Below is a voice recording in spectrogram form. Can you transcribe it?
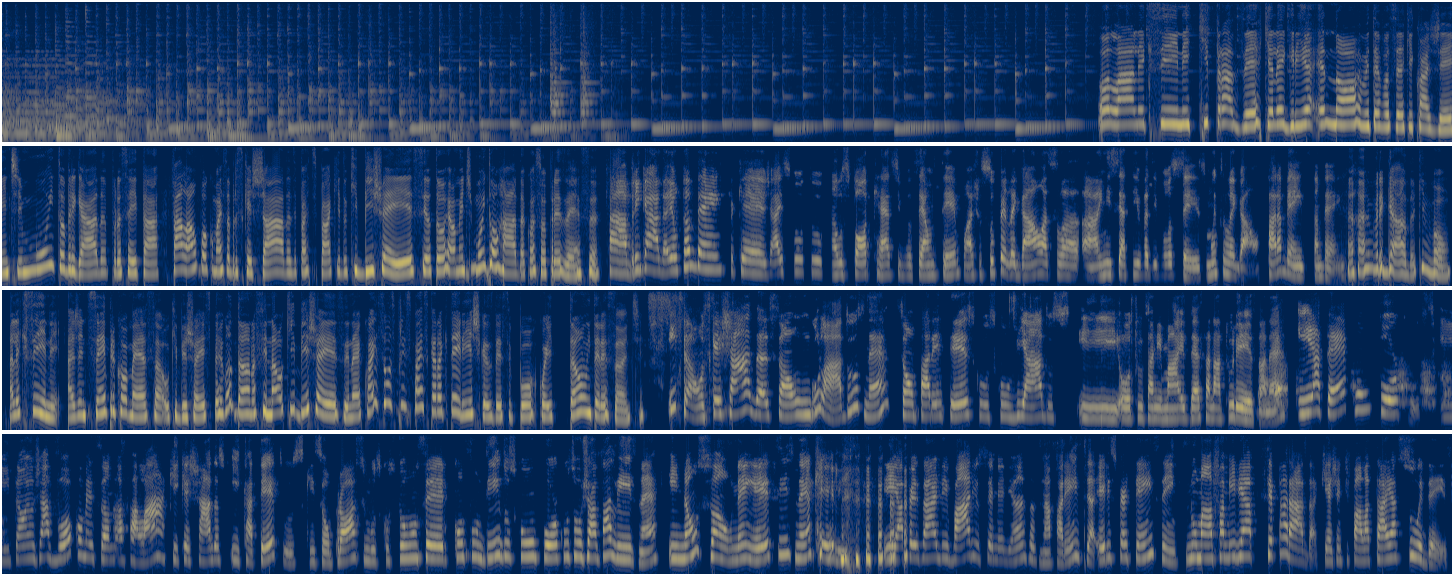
Alexine, que prazer, que alegria enorme ter você aqui com a gente. Muito obrigada por aceitar falar um pouco mais sobre as queixadas e participar aqui do Que Bicho é Esse. Eu estou realmente muito honrada com a sua presença. Ah, obrigada. Eu também, porque já escuto os podcasts de você há um tempo. Acho super legal a sua a iniciativa de vocês. Muito legal. Parabéns também. obrigada, que bom. Alexine, a gente sempre começa o Que Bicho bicho é esse? Perguntando, afinal, que bicho é esse, né? Quais são as principais características desse porco aí tão interessante? Então, os queixadas são ungulados, né? São parentescos com viados e outros animais dessa natureza, né? E até com porcos. Então eu já vou começando a falar que queixadas e catetos, que são próximos, costumam ser confundidos com porcos ou javalis, né? E não são nem esses nem aqueles. e apesar de várias semelhanças na aparência, eles pertencem numa família separada, que a gente fala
